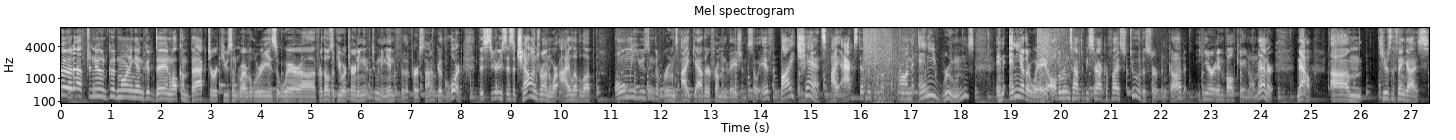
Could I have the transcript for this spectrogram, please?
Good afternoon, good morning, and good day, and welcome back to Recusant Revelries, where, uh, for those of you who are turning in, tuning in for the first time, good lord, this series is a challenge run where I level up only using the runes I gather from Invasion. So if by chance I accidentally come upon any runes in any other way, all the runes have to be sacrificed to the Serpent God here in Volcano Manor. Now, um, here's the thing, guys.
